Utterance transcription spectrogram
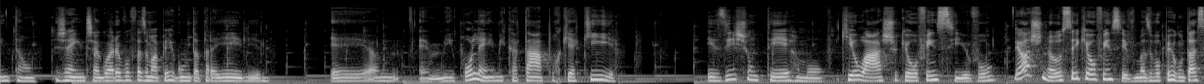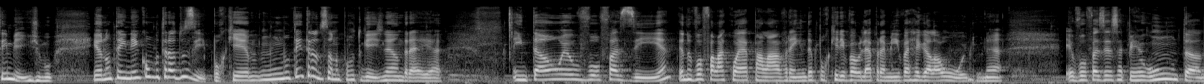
Então, gente, agora eu vou fazer uma pergunta para ele. É, é meio polêmica, tá? Porque aqui existe um termo que eu acho que é ofensivo. Eu acho não, eu sei que é ofensivo, mas eu vou perguntar assim mesmo. Eu não tenho nem como traduzir, porque não tem tradução no português, né, Andréia? Então eu vou fazer. Eu não vou falar qual é a palavra ainda, porque ele vai olhar para mim e vai regalar o olho, né? Eu vou fazer essa pergunta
